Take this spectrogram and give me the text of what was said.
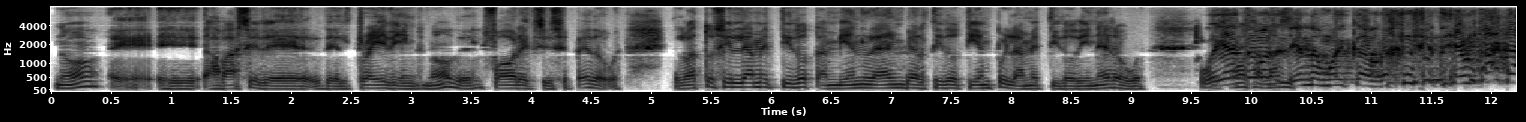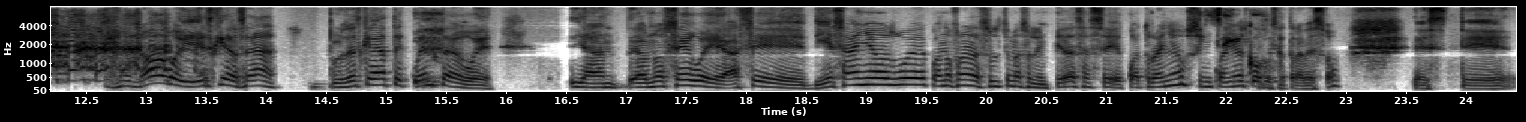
¿No? Eh, eh, a base de, del trading, ¿no? Del Forex y ese pedo, güey. El vato sí le ha metido también, le ha invertido tiempo y le ha metido dinero, güey. Güey, ya estamos, diciendo muy cabrón de tema. no, güey, es que, o sea, pues es que date cuenta, güey ya no sé, güey, hace 10 años, güey, ¿cuándo fueron las últimas Olimpiadas? Hace cuatro años, cinco, años, porque se atravesó. Este,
